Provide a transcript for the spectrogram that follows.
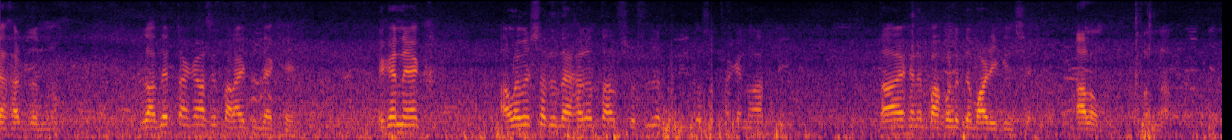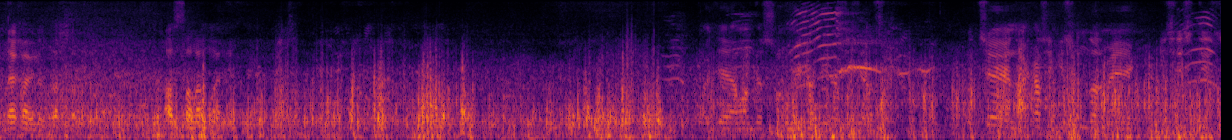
দেখার জন্য। যাদের টাকা আছে তারাই তো দেখে। এখানে এক আলমের সাথে দেখা যায় তার শ্বশুর তিরিশ বছর থাকে নোয়াখালী। তারা এখানে বাফলেতে বাড়ি কিনছে। আলম কন্যা দেখা হইল তার সাথে। আসসালাম আমাদের সঙ্গে সাথীরা হচ্ছে আকাশে কি সুন্দর মেয়ে কি সৃষ্টির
